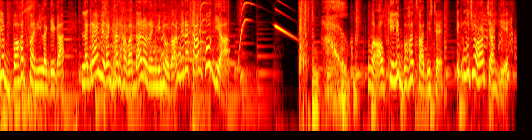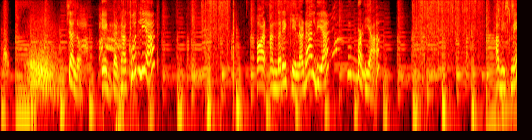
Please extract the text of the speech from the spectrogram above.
ये बहुत फनी लगेगा। लग रहा है मेरा घर हवादार और रंगीन होगा और मेरा काम हो गया। वाह केले बहुत स्वादिष्ट है, लेकिन मुझे और चाहिए। चलो, एक गड्ढा खोद लिया और अंदर एक केला डाल दिया। बढ़िया। अब इसमें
